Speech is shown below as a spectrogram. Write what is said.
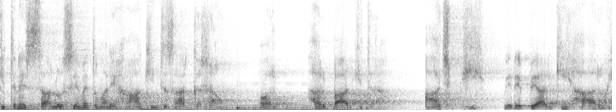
कितने सालों से मैं तुम्हारे हाँ की इंतज़ार कर रहा हूँ। और हर बार की तरह आज भी मेरे प्यार की हार हुई।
